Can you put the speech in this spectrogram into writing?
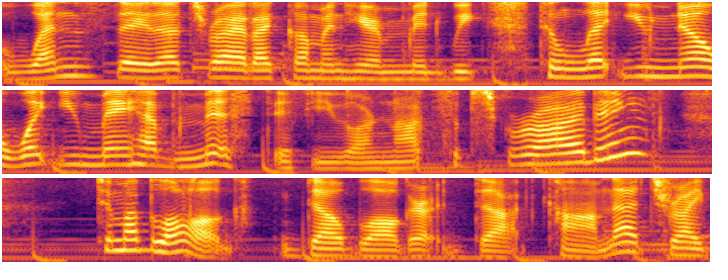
Wednesday. That's right, I come in here midweek to let you know what you may have missed if you are not subscribing to my blog, delblogger.com. That's right,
